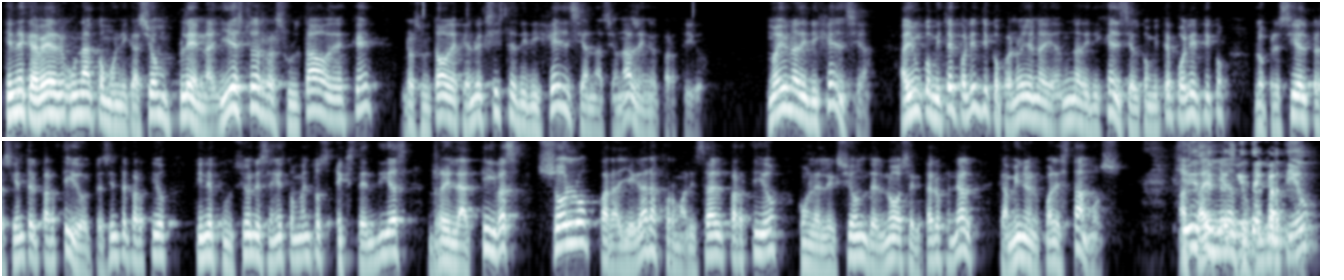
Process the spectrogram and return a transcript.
tiene que haber una comunicación plena y esto es resultado de qué? Resultado de que no existe dirigencia nacional en el partido. No hay una dirigencia. Hay un comité político, pero no hay una, una, dirigencia. El comité político lo preside el presidente del partido. El presidente del partido tiene funciones en estos momentos extendidas relativas solo para llegar a formalizar el partido con la elección del nuevo secretario general, camino en el cual estamos. ¿Quién Hasta es el presidente del partido?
